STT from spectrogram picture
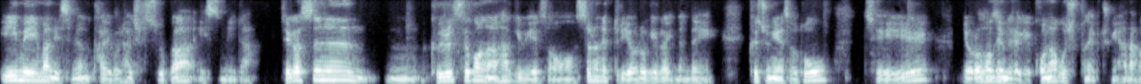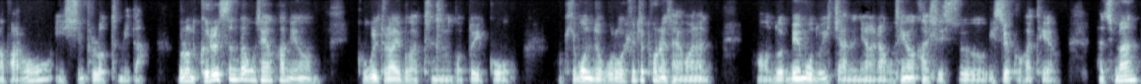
이메일만 있으면 가입을 하실 수가 있습니다. 제가 쓰는 음, 글을 쓰거나 하기 위해서 쓰는 앱들이 여러 개가 있는데 그 중에서도 제일 여러 선생님들에게 권하고 싶은 앱 중에 하나가 바로 이 심플노트입니다. 물론 글을 쓴다고 생각하면 구글 드라이브 같은 것도 있고 기본적으로 휴대폰을 사용하는 어, 메모도 있지 않느냐라고 생각하실 수 있을 것 같아요. 하지만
